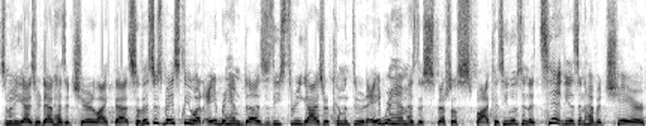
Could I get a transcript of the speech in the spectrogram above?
Some of you guys, your dad has a chair like that. So this is basically what Abraham does is these three guys are coming through and Abraham has this special spot because he lives in a tent. He doesn't have a chair,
